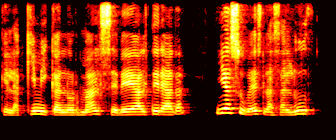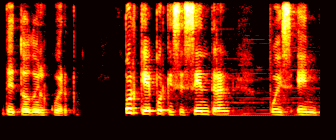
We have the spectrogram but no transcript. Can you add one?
que la química normal se ve alterada y a su vez la salud de todo el cuerpo. ¿Por qué? Porque se centran pues en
